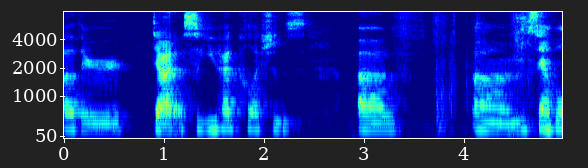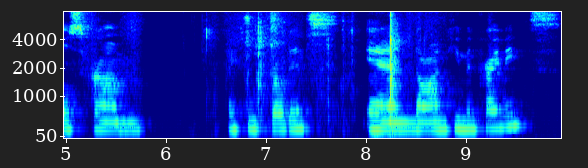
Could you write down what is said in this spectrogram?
other data. So, you had collections of um, samples from, I think, rodents and non human primates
